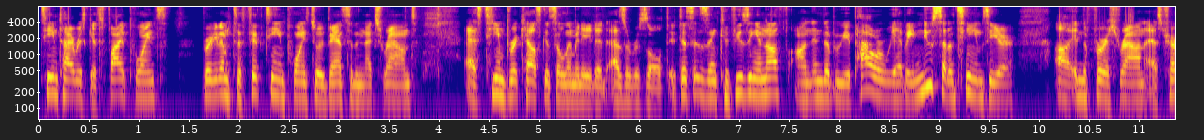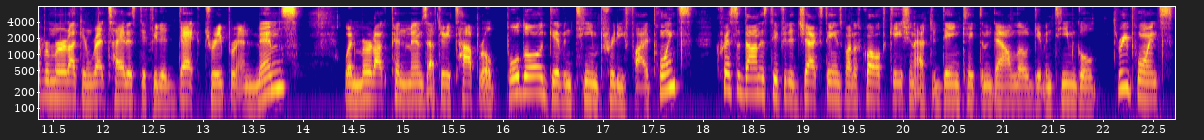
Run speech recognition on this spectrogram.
Team Tyrus gets five points, bringing them to 15 points to advance to the next round as Team Brickhouse gets eliminated as a result. If this isn't confusing enough on NWA Powerrr, we have a new set of teams here uh, in the first round as Trevor Murdoch and Rhett Titus defeated Deck, Draper, and Mims when Murdoch pinned Mims after a top rope bulldog, giving Team Pretty 5 points. Chris Adonis defeated Jack Staines by disqualification after Dane kicked him down low, giving Team Gold 3 points.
